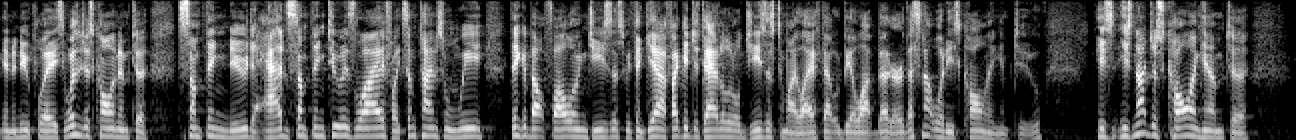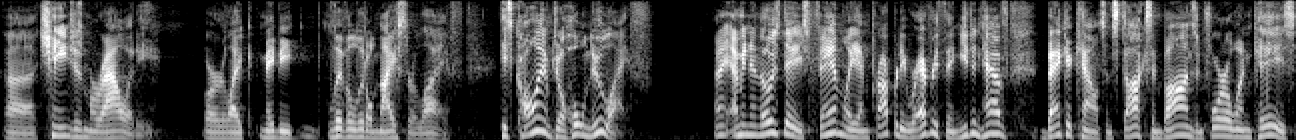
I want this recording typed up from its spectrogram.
in a new place. He wasn't just calling him to something new, to add something to his life. Like sometimes when we think about following Jesus, we think, yeah, if I could just add a little Jesus to my life, that would be a lot better. That's not what he's calling him to. He's, he's not just calling him to uh, change his morality or like maybe live a little nicer life. He's calling him to a whole new life. I mean, in those days, family and property were everything. You didn't have bank accounts and stocks and bonds and 401ks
